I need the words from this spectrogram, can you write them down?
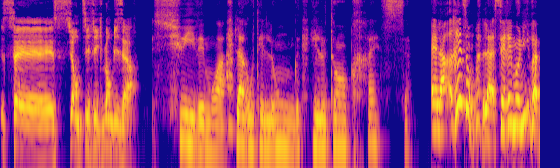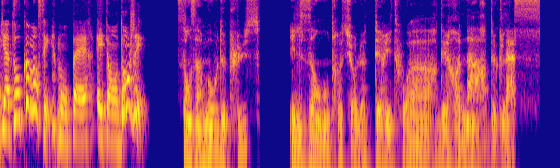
c'est scientifiquement bizarre. Suivez-moi, la route est longue et le temps presse. Elle a raison, la cérémonie va bientôt commencer. Mon père est en danger. Sans un mot de plus, ils entrent sur le territoire des renards de glace.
